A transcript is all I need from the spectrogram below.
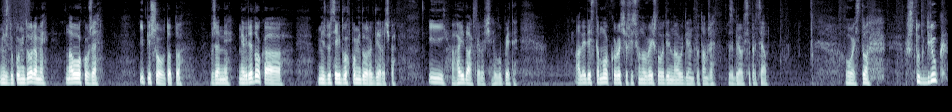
між помідорами на око вже і пішов. Тобто вже не, не в рядок, а між цих двох помідорок дирочка. І гайда, коротше, лупити. Але десь там, коротше, щось воно вийшло один на один, то там вже збився прицел. Ось то штук дрюк.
